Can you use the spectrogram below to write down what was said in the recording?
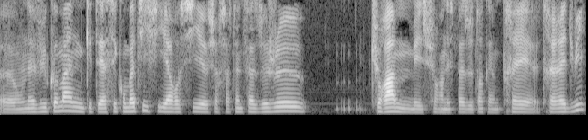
Euh, on a vu Coman qui était assez combatif hier aussi euh, sur certaines phases de jeu. Thuram, mais sur un espace de temps quand même très très réduit.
